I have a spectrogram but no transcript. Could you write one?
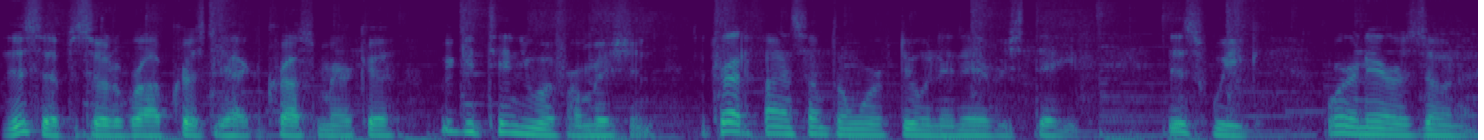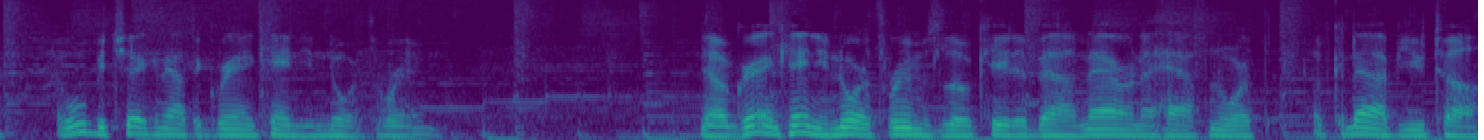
This episode of Rob Christy Hike Across America, we continue with our mission to try to find something worth doing in every state. This week, we're in Arizona, and we'll be checking out the Grand Canyon North Rim. Now, Grand Canyon North Rim is located about an hour and a half north of Kanab, Utah,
